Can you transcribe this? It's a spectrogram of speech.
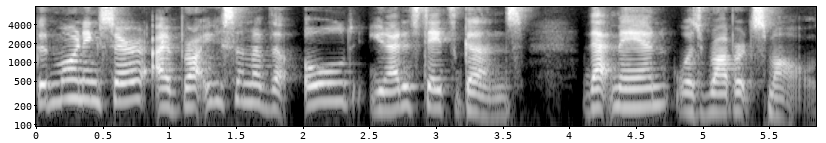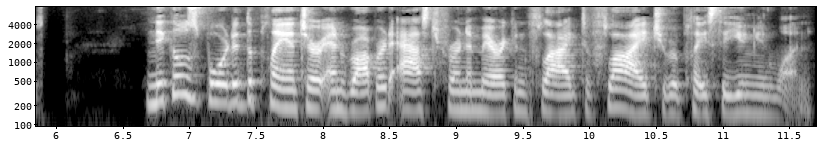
Good morning, sir. I brought you some of the old United States guns. That man was Robert Smalls. Nichols boarded the planter and Robert asked for an American flag to fly to replace the Union one,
